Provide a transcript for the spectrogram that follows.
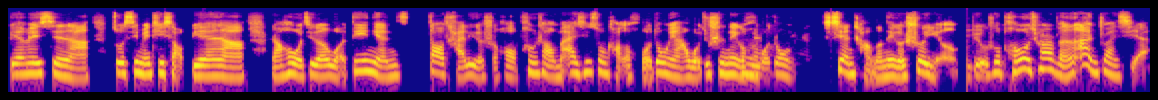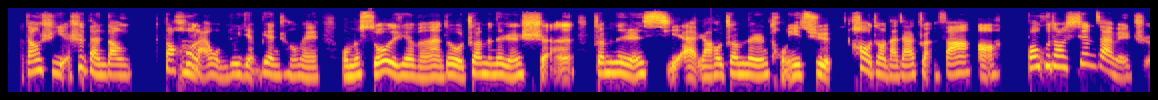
编微信啊，做新媒体小编啊。然后我记得我第一年到台里的时候，碰上我们爱心送考的活动呀，我就是那个活动。现场的那个摄影，比如说朋友圈文案撰写，当时也是担当。到后来，我们就演变成为我们所有的这些文案都有专门的人审，专门的人写，然后专门的人统一去号召大家转发啊。包括到现在为止，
